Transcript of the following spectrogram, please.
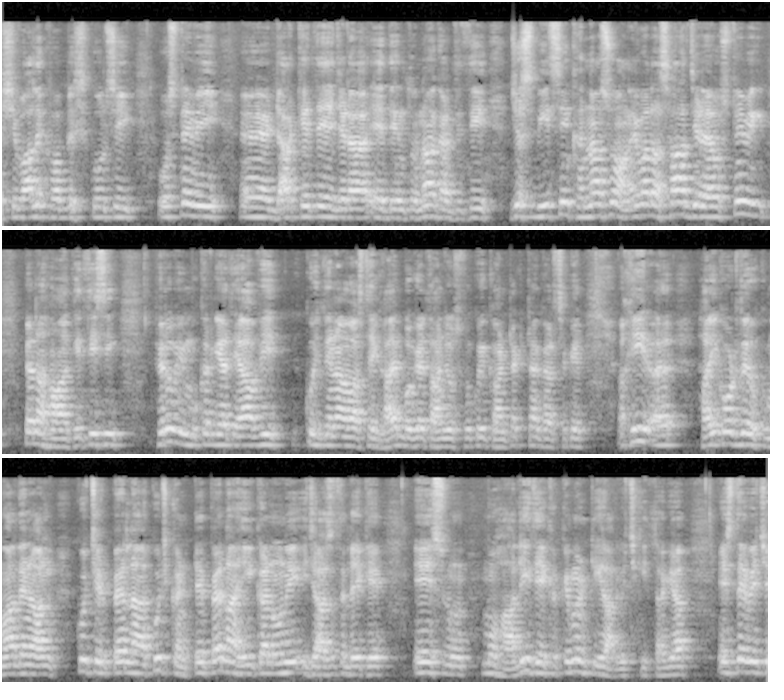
ਸ਼ਿਵਾਲਿਕ ਪਬਲਿਕ ਸਕੂਲ ਸੀ। ਉਸਨੇ ਵੀ ਡਰ ਕੇ ਤੇ ਜਿਹੜਾ ਇਹ ਦਿਨ ਤੋਂ ਨਾ ਕਰ ਦਿੱਤੀ। ਜਸਬੀਰ ਸਿੰਘ ਖੰਨਾ ਸੁਹਾਣੇ ਵਾਲਾ ਸਾਥ ਜਿਹੜਾ ਉਸਨੇ ਵੀ ਪਹਿਲਾਂ ਹਾਂ, ਕੀਤੀ ਸੀ। ਫਿਰ ਉਹ ਵੀ ਮੁਕਰ ਗਿਆ ਤੇ ਆਪ ਵੀ ਕੁਝ ਦਿਨਾਂ ਵਾਸਤੇ ਗਾਇਬ ਹੋ ਗਿਆ ਤਾਂ ਜੋ ਉਸ ਨੂੰ ਕੋਈ ਕੰਟੈਕਟ ਨਾ ਕਰ ਸਕੇ। ਅਖੀਰ ਹਾਈ ਕੋਰਟ ਦੇ ਹੁਕਮਾਂ ਦੇ ਨਾਲ ਕੁਝ ਪਹਿਲਾਂ, ਕੁਝ ਘੰਟੇ ਪਹਿਲਾਂ ਹੀ ਕਾਨੂੰਨੀ ਇਜਾਜ਼ਤ ਲੈ ਕੇ ਇਸ ਨੂੰ ਮੋਹਾਲੀ ਦੇ ਇੱਕ ਕਮਿਊਨਿਟੀ ਹਾਲ ਵਿੱਚ ਕੀਤਾ ਗਿਆ। ਇਸ ਦੇ ਵਿੱਚ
